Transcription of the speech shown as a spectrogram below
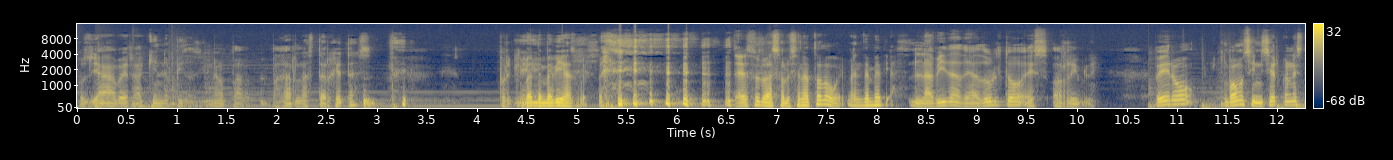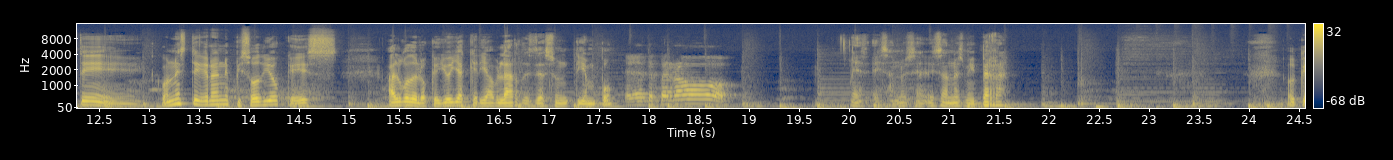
pues ya a ver a quién le pido dinero para pagar las tarjetas. Porque... Vende medias, güey. Eso es la solución a todo, güey. Vende medias. La vida de adulto es horrible. Pero vamos a iniciar con este, con este gran episodio que es algo de lo que yo ya quería hablar desde hace un tiempo. ¡Cállate, perro! esa, no es, esa no es mi perra. Ok,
